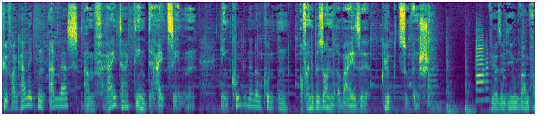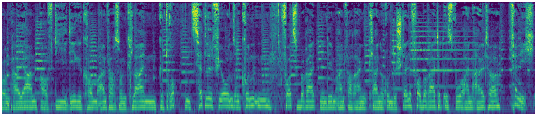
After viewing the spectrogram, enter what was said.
Für Frank Hanniken Anlass am Freitag, den 13. den Kundinnen und Kunden auf eine besondere Weise Glück zu wünschen. Wir sind irgendwann vor ein paar Jahren auf die Idee gekommen, einfach so einen kleinen gedruckten Zettel für unsere Kunden vorzubereiten, in dem einfach eine kleine runde Stelle vorbereitet ist, wo ein alter Pfennig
